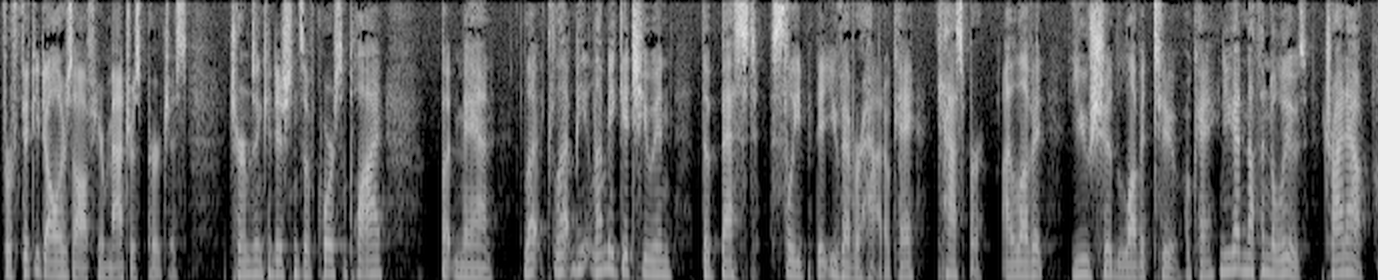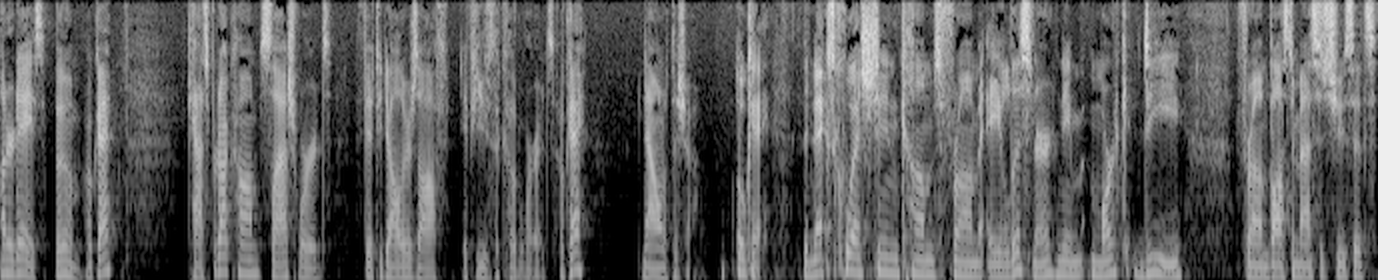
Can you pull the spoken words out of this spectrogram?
for $50 off your mattress purchase. Terms and conditions, of course, apply. But man, let, let me let me get you in the best sleep that you've ever had, okay? Casper, I love it. You should love it too, okay? And you got nothing to lose. Try it out. 100 days. Boom, okay? Casper.com slash words, $50 off if you use the code words, okay? Now on with the show. Okay. The next question comes from a listener named Mark D from Boston, Massachusetts.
